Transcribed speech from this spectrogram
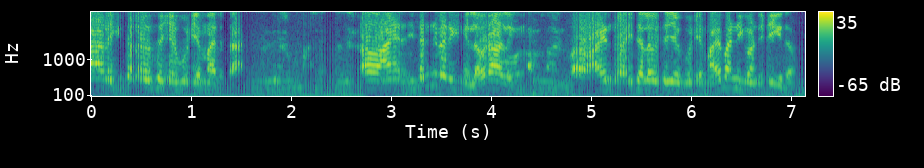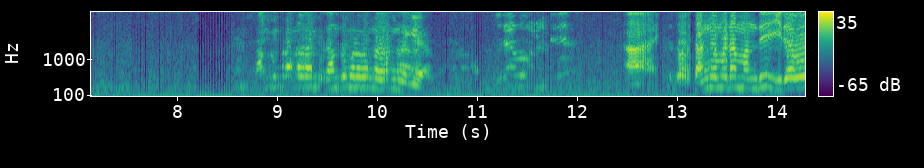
நாளைக்கு செலவு செய்யக்கூடிய மாதிரி தான் சென்று வரைக்கும் இல்ல ஒரு ஆளுக்கு. ஆஹ் ஆயிரம் ரூபாய் செலவு செய்யக்கூடிய மாதிரி பண்ணி தங்கு மணி வந்து இரவு வந்து ஆஹ் இதோ தங்குமிடம் வந்து இரவு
